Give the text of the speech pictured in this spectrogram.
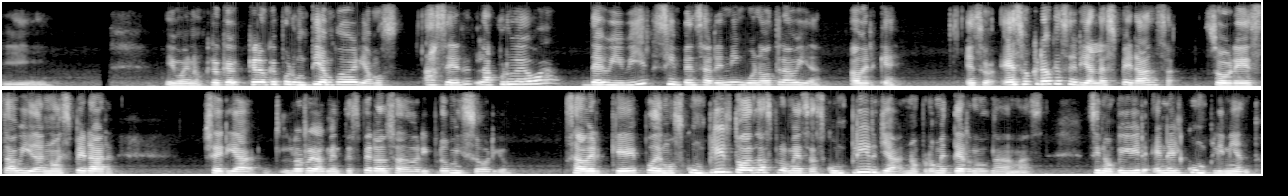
Y, y bueno, creo que, creo que por un tiempo deberíamos hacer la prueba de vivir sin pensar en ninguna otra vida. A ver qué. Eso, eso creo que sería la esperanza sobre esta vida, no esperar. Sería lo realmente esperanzador y promisorio. Saber que podemos cumplir todas las promesas, cumplir ya, no prometernos nada más, sino vivir en el cumplimiento.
